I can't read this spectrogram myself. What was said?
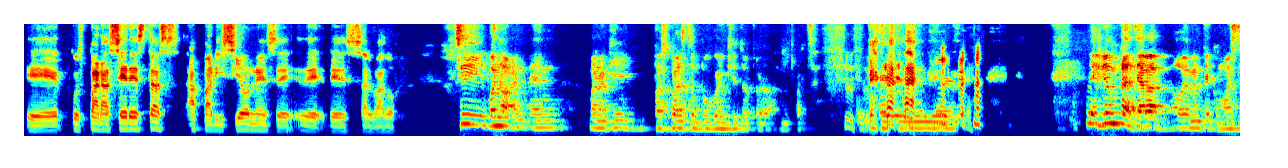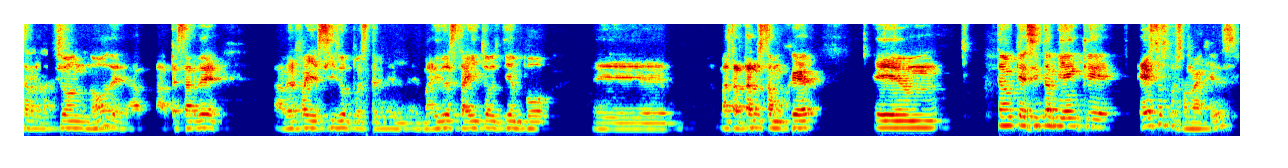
eh, pues para hacer estas apariciones de Salvador? Sí, bueno, en, en, bueno, aquí Pascual está un poco inquieto, pero no importa. el guion planteaba, obviamente, como esta relación, ¿no? De, a, a pesar de haber fallecido, pues el, el, marido está ahí todo el tiempo eh, maltratando a esta mujer. Eh, tengo que decir también que estos personajes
